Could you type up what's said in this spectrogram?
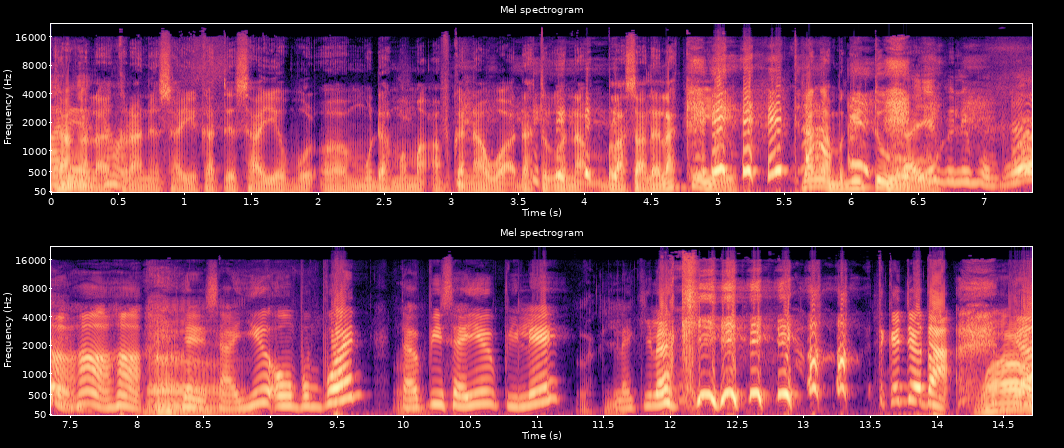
Oh, Janganlah ada. kerana saya kata saya uh, mudah memaafkan awak dah terus nak belasah lelaki. Jangan begitu. Saya pilih Ha, perempuan. ha, ha. Jadi saya orang perempuan tapi saya pilih Laki. laki-laki. Terkejut tak? Wow. Ya,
